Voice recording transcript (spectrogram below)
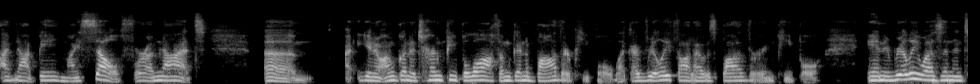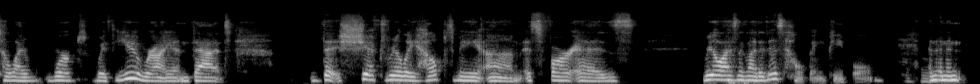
I'm not being myself or I'm not um, you know i'm going to turn people off i'm going to bother people like i really thought i was bothering people and it really wasn't until i worked with you ryann that that shift really helped me um, as far as realizing that it is helping people mm-hmm. and then an,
